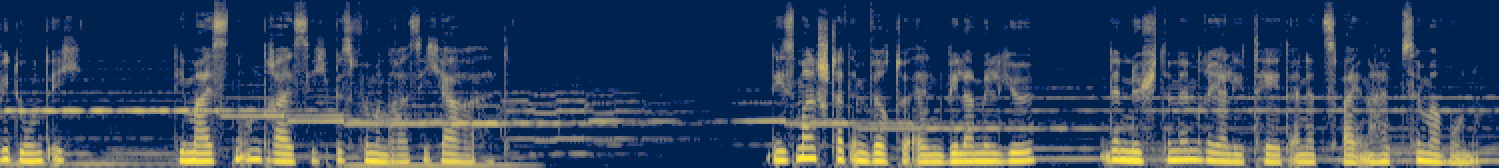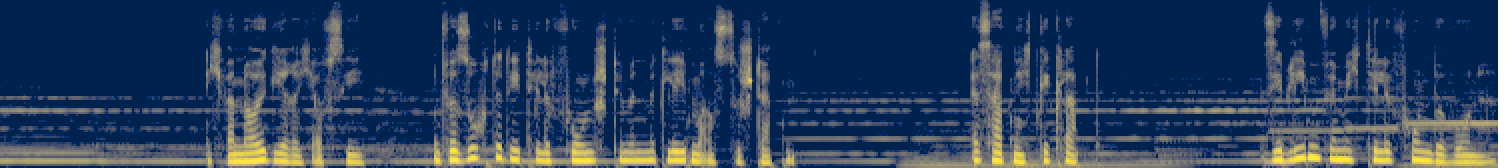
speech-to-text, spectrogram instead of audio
wie du und ich, die meisten um 30 bis 35 Jahre alt. Diesmal statt im virtuellen Villamilieu in der nüchternen Realität einer zweieinhalb Zimmerwohnung. Ich war neugierig auf sie und versuchte, die Telefonstimmen mit Leben auszustatten. Es hat nicht geklappt. Sie blieben für mich Telefonbewohner,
